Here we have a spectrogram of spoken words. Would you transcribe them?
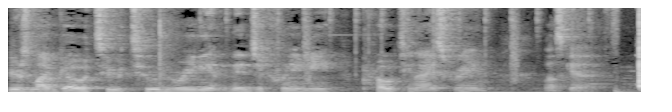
Here's my go-to two ingredient Ninja creamy protein ice cream. Let's get it.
